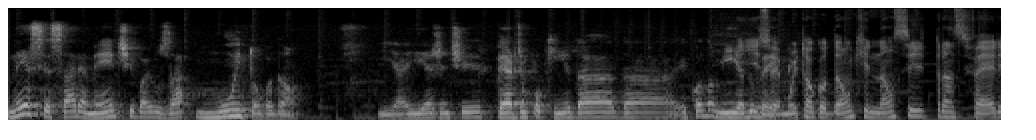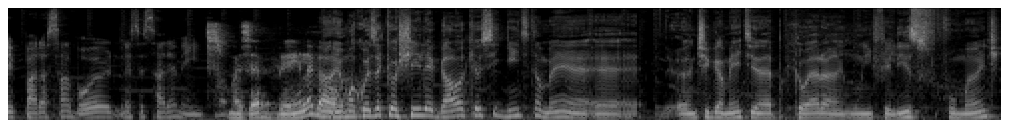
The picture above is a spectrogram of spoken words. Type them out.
necessariamente vai usar muito algodão. E aí a gente perde um pouquinho da, da economia do isso é muito algodão que não se transfere para sabor necessariamente. Mas é bem legal. Não, e uma coisa que eu achei legal é que é o seguinte também, é, é, antigamente, na época que eu era um infeliz fumante,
